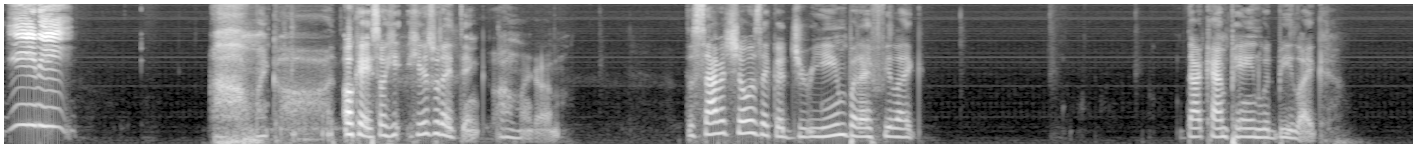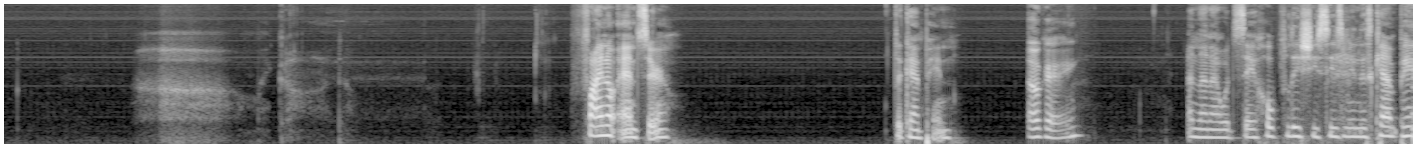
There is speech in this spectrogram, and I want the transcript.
Yitty. Oh my god. Okay, so he, here's what I think. Oh my god. The Savage Show is like a dream, but I feel like that campaign would be like. Final answer. The campaign. okay. And then I would say, hopefully she sees me in this campaign,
